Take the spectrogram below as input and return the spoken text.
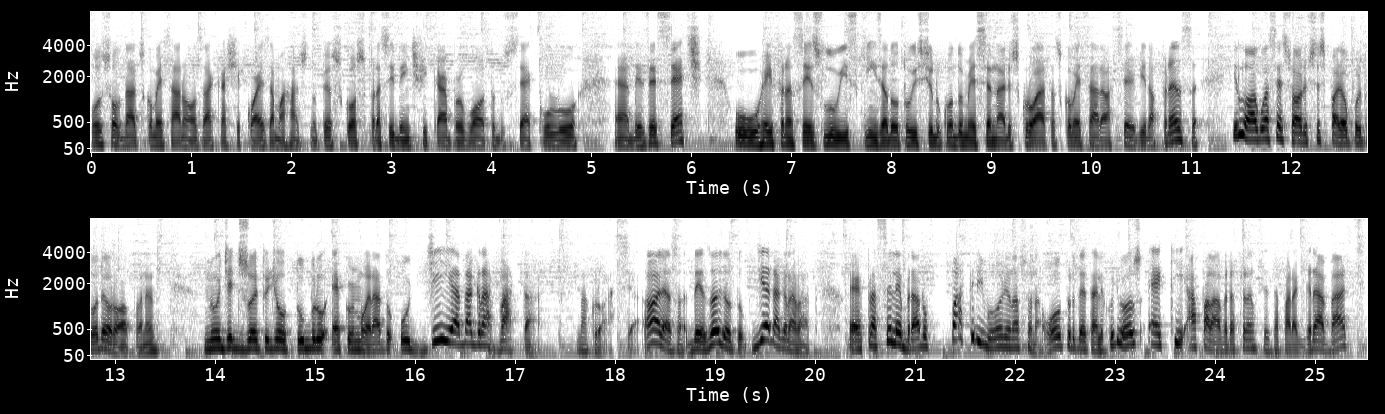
Os soldados começaram a usar cachecóis amarrados no pescoço para se identificar por volta do século XVII. É, o rei francês Luís XV adotou o estilo quando mercenários croatas começaram a servir a França e logo o acessório se espalhou por toda a Europa. Né? No dia 18 de outubro é comemorado o Dia da Gravata na Croácia. Olha só, 18 de outubro, Dia da Gravata. É para celebrar o patrimônio nacional. Outro detalhe curioso é que a palavra francesa para gravate,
